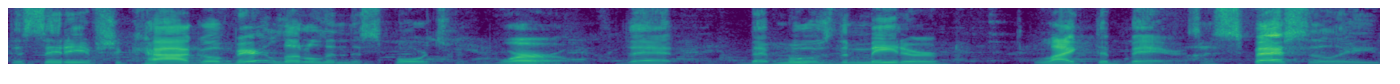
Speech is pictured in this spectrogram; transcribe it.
the city of Chicago, very little in the sports world that that moves the meter like the Bears, especially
